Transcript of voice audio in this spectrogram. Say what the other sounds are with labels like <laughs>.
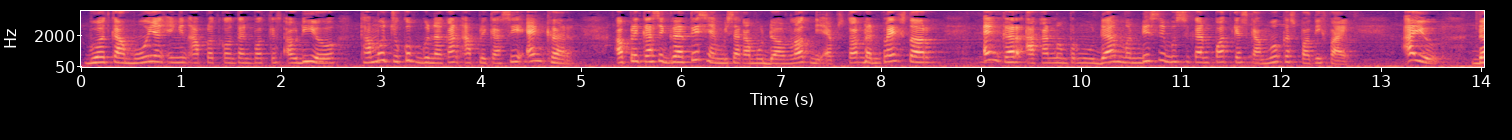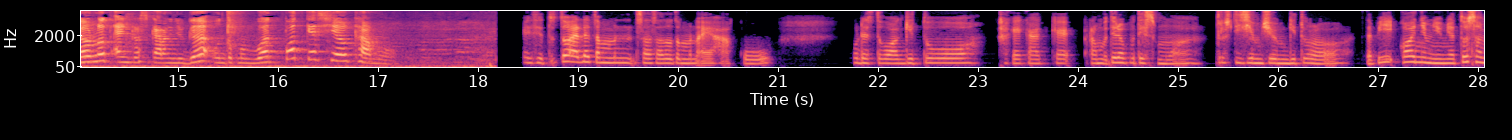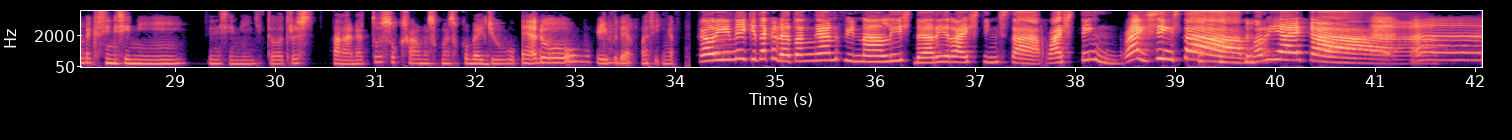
Buat kamu yang ingin upload konten podcast audio, kamu cukup gunakan aplikasi Anchor. Aplikasi gratis yang bisa kamu download di App Store dan Play Store. Anchor akan mempermudah mendistribusikan podcast kamu ke Spotify. Ayo, download Anchor sekarang juga untuk membuat podcast show kamu. Di situ tuh ada temen, salah satu temen ayah aku. Udah tua gitu, kakek-kakek, rambutnya udah putih semua. Terus dicium-cium gitu loh. Tapi kok nyium-nyiumnya tuh sampai ke sini-sini, sini-sini gitu. Terus tangannya tuh suka masuk-masuk ke baju. Eh, aduh, gitu deh aku masih inget. Kali ini kita kedatangan finalis dari Rising Star. Rising, Rising Star, <laughs> Maria Eka.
